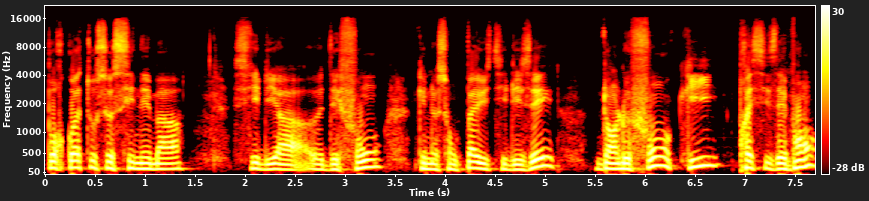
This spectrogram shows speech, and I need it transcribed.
Pourquoi tout ce cinéma s'il y a euh, des fonds qui ne sont pas utilisés dans le fonds qui, précisément,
